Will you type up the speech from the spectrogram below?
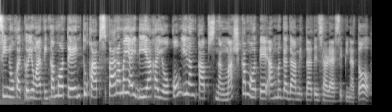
Sinukat ko yung ating kamote in 2 cups para may idea kayo kung ilang cups ng mashed kamote ang magagamit natin sa recipe na to.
